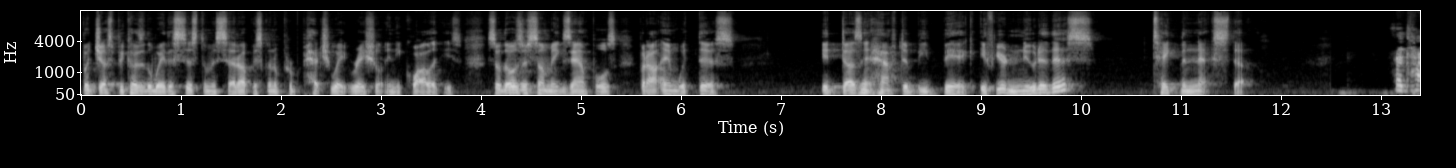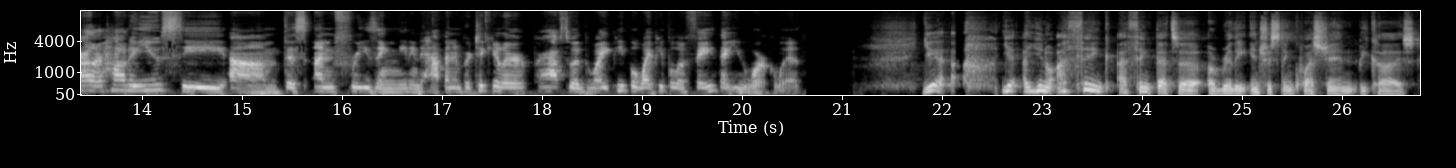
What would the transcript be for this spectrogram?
but just because of the way the system is set up it's going to perpetuate racial inequalities. So those are some examples but i'll end with this. It doesn't have to be big. If you're new to this take the next step so, Tyler, how do you see um, this unfreezing needing to happen, in particular, perhaps with white people, white people of faith that you work with? Yeah, yeah. You know, I think I think that's a, a really interesting question because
